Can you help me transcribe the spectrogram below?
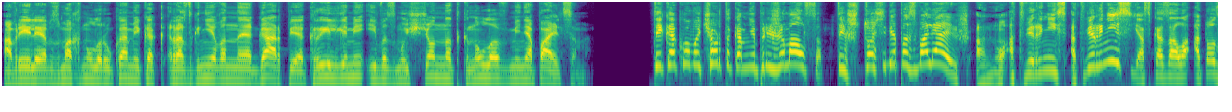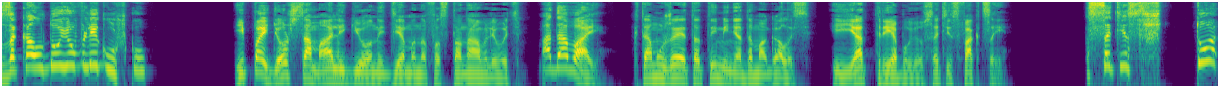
Аврелия взмахнула руками, как разгневанная гарпия крыльями и возмущенно ткнула в меня пальцем. «Ты какого черта ко мне прижимался? Ты что себе позволяешь? А ну, отвернись, отвернись!» — я сказала, «а то заколдую в лягушку!» И пойдешь сама легионы демонов останавливать. А давай! К тому же это ты меня домогалась, и я требую сатисфакции». «Сатис что?»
